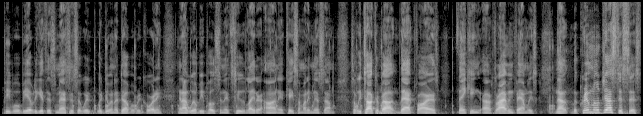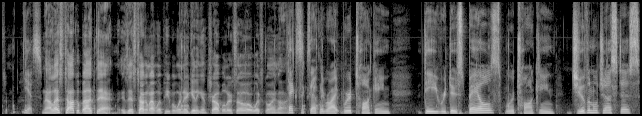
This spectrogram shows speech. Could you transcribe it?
people will be able to get this message. So we're we're doing a double recording, and I will be posting it too later on in case somebody missed something. So we talked about that far as thinking uh, thriving families. Now the criminal justice system. Yes. Now let's talk about that. Is this talking about when people when they're getting in trouble or so, or what's going on? That's exactly right. We're talking the reduced bails, we're talking juvenile justice,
